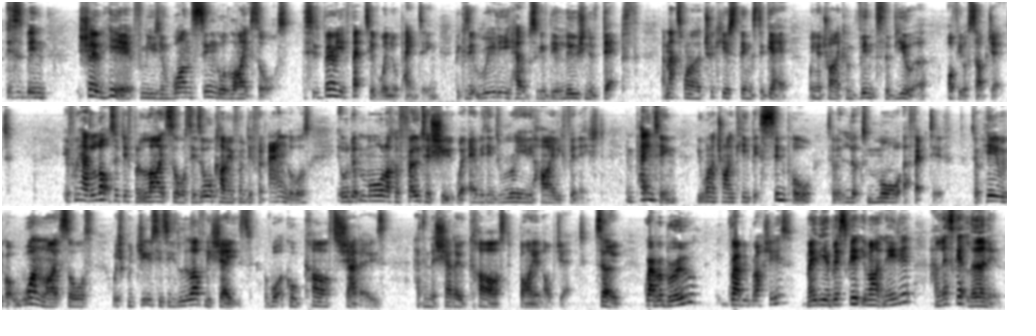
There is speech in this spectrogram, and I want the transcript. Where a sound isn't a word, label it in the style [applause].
This has been shown here from using one single light source. This is very effective when you're painting because it really helps to give the illusion of depth and that's one of the trickiest things to get when you're trying to convince the viewer of your subject. If we had lots of different light sources all coming from different angles, it would look more like a photo shoot where everything's really highly finished. In painting, you want to try and keep it simple so it looks more effective. So here we've got one light source which produces these lovely shapes of what are called cast shadows, as in the shadow cast by an object. So grab a brew, grab your brushes, maybe a biscuit, you might need it, and let's get learning.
